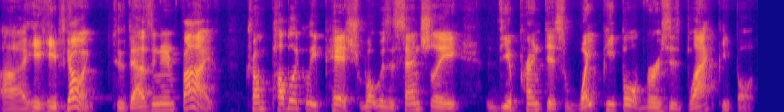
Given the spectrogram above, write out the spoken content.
Uh, he keeps going. 2005, Trump publicly pitched what was essentially The Apprentice white people versus black people.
